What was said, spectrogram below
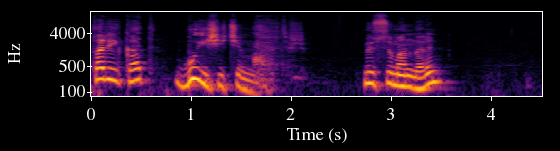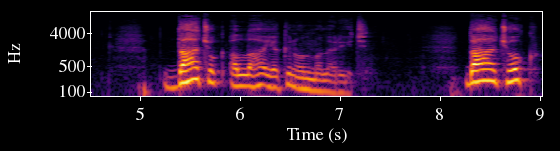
Tarikat bu iş için vardır. Müslümanların daha çok Allah'a yakın olmaları için, daha çok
